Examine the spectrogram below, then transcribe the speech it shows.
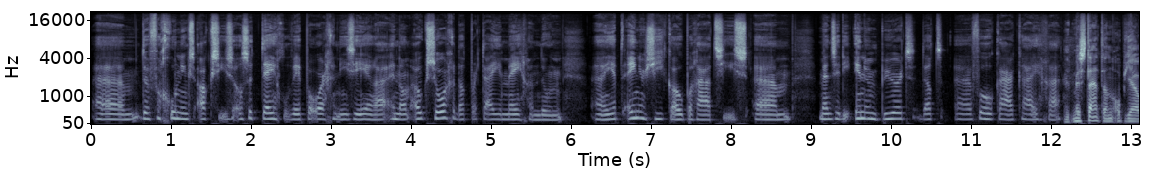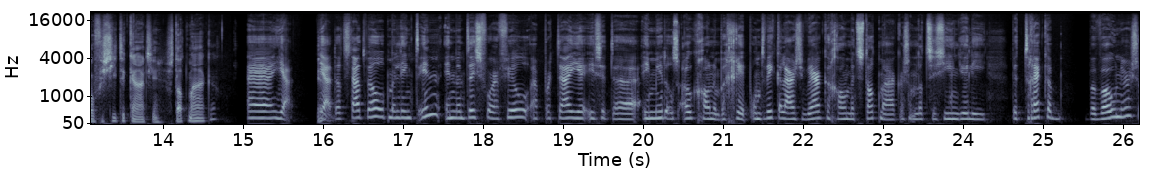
ehm, de vergroeningsacties als het tegelwippen organiseren. En dan ook zorgen dat partijen mee gaan doen. Eh, je hebt energiecoöperaties, ehm, mensen die in hun buurt dat eh, voor elkaar krijgen. Het staat dan op jouw visitekaartje stadmaker? Eh, ja. Ja? Ja. dat staat wel op mijn LinkedIn. En het is voor veel partijen is het inmiddels ook gewoon een begrip. Ontwikkelaars werken gewoon met stadmakers, omdat ze zien jullie betrekken bewoners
